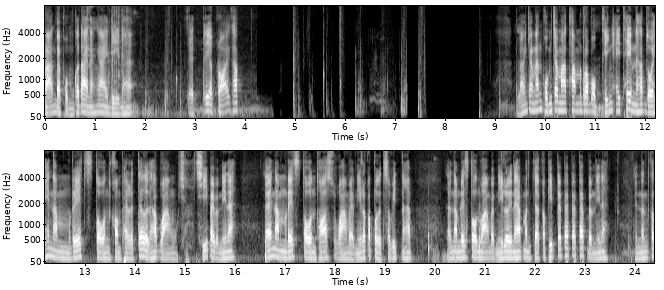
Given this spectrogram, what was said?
ร้านแบบผมก็ได้นะง่ายดีนะฮะเสร็จเรียบร้อยครับ หลังจากนั้นผมจะมาทำระบบทิ้งไอเทมนะครับ โดยให้นำ redstone comparator นะครับ วางชี้ไปแบบนี้นะ และนำ redstone torch วางแบบนี้แล้วก็เปิดสวิตช์นะครับ แล้วนำ redstone วางแบบนี้เลยนะครับ มันจะกระพริบแป๊บแป๊บแป๊บแป๊บแบบนี้นะจากนั้นก็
